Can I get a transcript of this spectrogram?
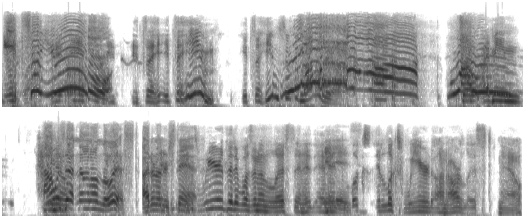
It's a It- you! it- it's a it's a him. It's a him Super Mario. So I mean, How you is know, that not on the list? I don't understand. It's weird that it wasn't on the list, and it and It it, is. looks it looks weird on our list now.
